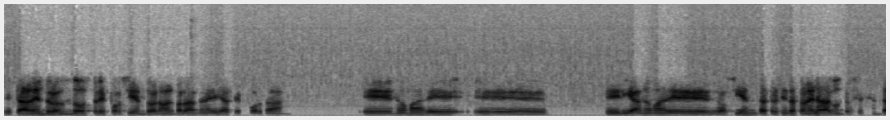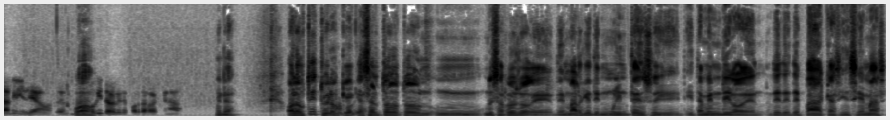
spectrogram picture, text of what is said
Está dentro de un 2-3%. No, para darte una idea, se exportan no más de te diría no más de 200, 300 toneladas contra 60 mil, digamos. Es Wow. Un poquito lo que se exporta fraccionado. Mira. Ahora, ustedes tuvieron que, que hacer todo todo un, un desarrollo de, de marketing muy intenso y, y también, digo, de, de, de packaging y demás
